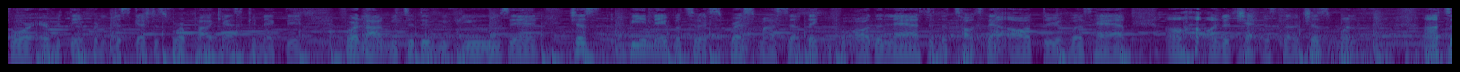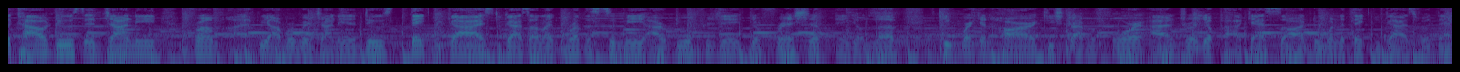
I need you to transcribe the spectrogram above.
for everything, for the discussions, for podcast connected, for allowing me to do reviews and just being able to express myself. Thank you for all the laughs and the talks that all three of us have uh, on the chat and stuff. Just wonderful. Uh, to Kyle Deuce and Johnny from uh, FBI with Johnny and Deuce, thank you guys. You guys are like brothers to me. I do appreciate your friendship and your love. Keep working hard, keep striving for it. I enjoy your podcast, so I do want to thank you guys for that.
